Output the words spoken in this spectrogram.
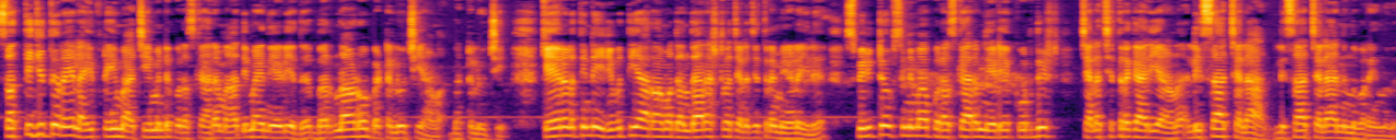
സത്യജിത്ത് റേ ലൈഫ് ടൈം അച്ചീവ്മെന്റ് പുരസ്കാരം ആദ്യമായി നേടിയത് ബെർണാഡോ ബട്ടലൂച്ചിയാണ് ബട്ടലൂച്ചി. കേരളത്തിന്റെ ഇരുപത്തിയാറാമത് അന്താരാഷ്ട്ര ചലച്ചിത്രമേളയിൽ സ്പിരിറ്റ് ഓഫ് സിനിമ പുരസ്കാരം നേടിയ കുർദിഷ് ചലച്ചിത്രകാരിയാണ് ലിസ ചലാൻ ലിസ ചലാൻ എന്ന് പറയുന്നത്.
